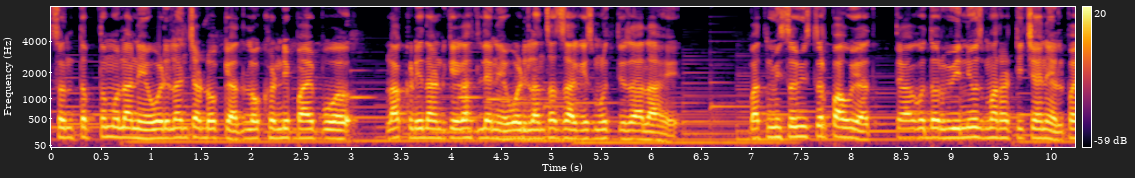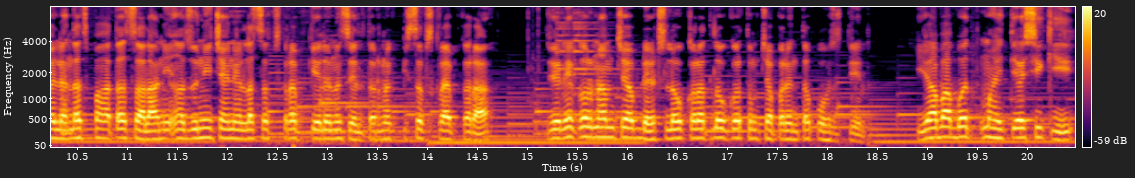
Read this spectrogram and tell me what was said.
संतप्त मुलाने वडिलांच्या डोक्यात लोखंडी पाईप व लाकडी दांडके घातल्याने वडिलांचा जागीच मृत्यू झाला आहे. बातमी सविस्तर पाहूयात. त्या अगोदर व्ही न्यूज मराठी चॅनेल पहिल्यांदाच पाहत असाल आणि अजूनही चॅनेलला सबस्क्राईब केलं नसेल तर नक्की सबस्क्राईब करा जेणेकरून आमचे अपडेट्स लवकरात लवकर तुमच्यापर्यंत पोहोचतील. याबाबत माहिती अशी की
